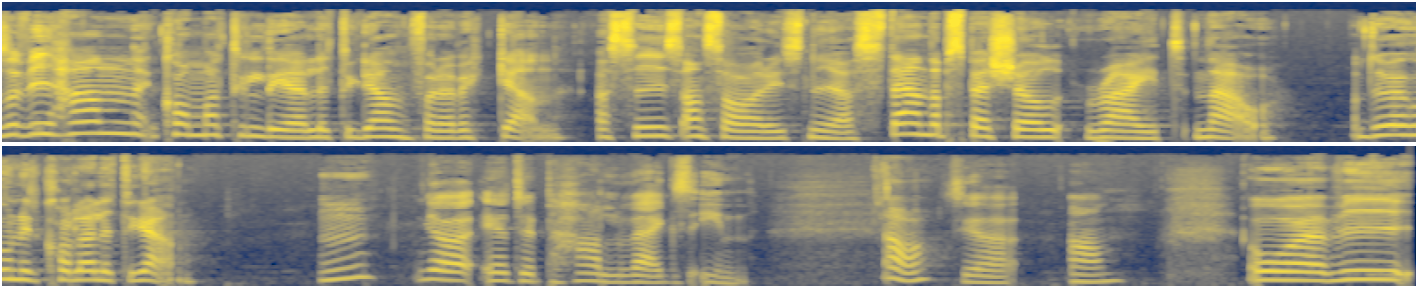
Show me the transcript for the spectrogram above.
Alltså vi hann komma till det lite grann förra veckan. Aziz Ansaris nya stand-up special Right Now. Och du har hunnit kolla lite grann. Mm, jag är typ halvvägs in. Ja. Så jag, ja. Och vi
